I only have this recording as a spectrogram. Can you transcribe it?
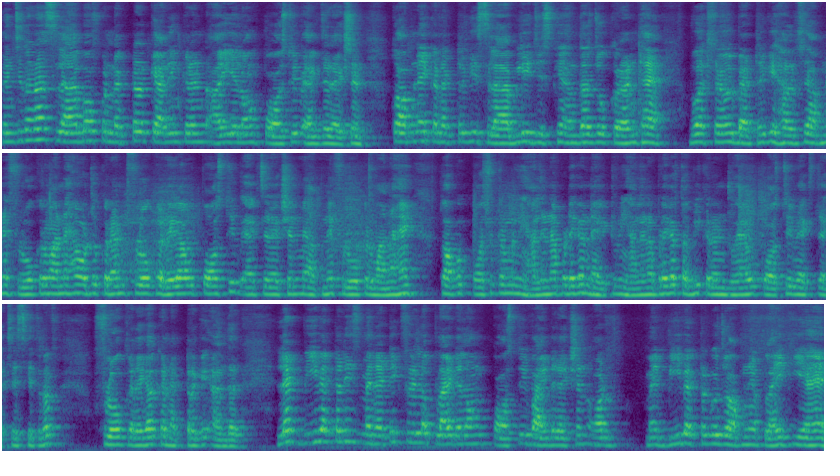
Consider a slab of conductor carrying current I along positive X direction तो आपने कंडक्टर की स्लैब ली, जिसके अंदर जो करंट है, वो एक्सटर्नल बैटरी की हेल्प से आपने फ्लो करवाना है और जो करंट फ्लो करेगा, वो पॉजिटिव एक्स डायरेक्शन में आपने फ्लो करवाना है। तो आपको पॉजिटिव टर्मिनल यहाँ लेना पड़ेगा नेगेटिव यहाँ लेना पड़ेगा, तभी करंट जो है वो पॉजिटिव एक्स एक्सिस की तरफ़ फ्लो करेगा कंडक्टर के अंदर let B vector is magnetic field applied along positive Y direction और मैं बी वेक्टर को जो आपने अप्लाई किया है,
